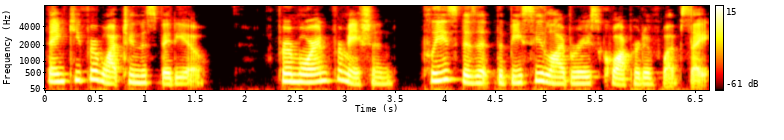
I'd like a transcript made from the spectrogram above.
Thank you for watching this video. For more information, please visit the BC Libraries Cooperative website.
